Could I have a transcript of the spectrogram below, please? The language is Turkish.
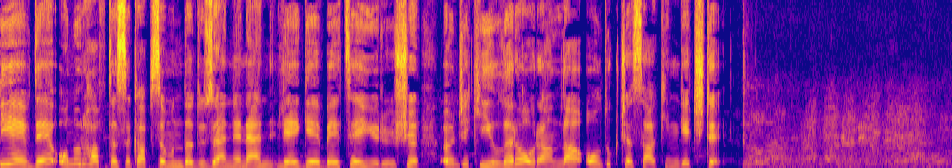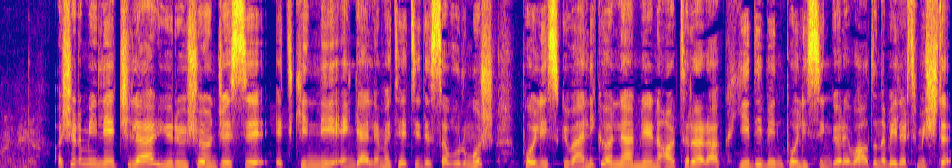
Kiev'de Onur Haftası kapsamında düzenlenen LGBT yürüyüşü önceki yıllara oranla oldukça sakin geçti. Aşırı milliyetçiler yürüyüş öncesi etkinliği engelleme tehdidi savurmuş, polis güvenlik önlemlerini artırarak 7 bin polisin görev aldığını belirtmişti.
